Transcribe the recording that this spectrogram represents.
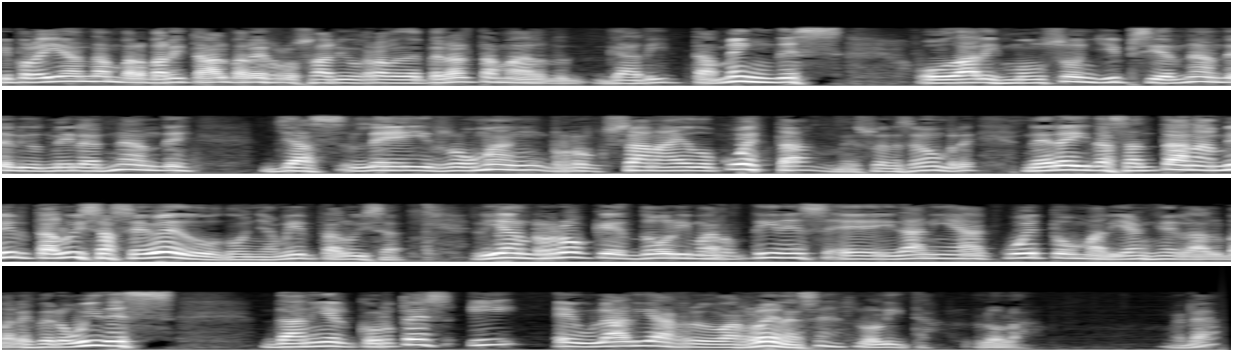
Y por ahí andan Barbarita Álvarez, Rosario Grave de Peralta, Margarita Méndez, Odalis Monzón, Gypsy Hernández, Liudmila Hernández, Yasley Román, Roxana Edo Cuesta, me suena ese nombre, Nereida Santana, Mirta Luisa Acevedo, doña Mirta Luisa, Lian Roque, Dolly Martínez, eh, Dania Cueto, María Ángel Álvarez Verovides, Daniel Cortés y Eulalia Rebarruenas, ¿eh? Lolita, Lola, ¿verdad?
